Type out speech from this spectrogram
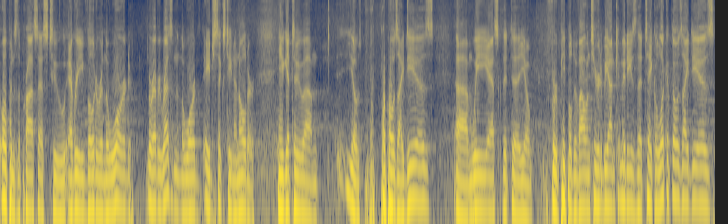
opens the process to every voter in the ward or every resident in the ward age 16 and older. You get to, um, you know, propose ideas. Um, we ask that, uh, you know, for people to volunteer to be on committees that take a look at those ideas,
